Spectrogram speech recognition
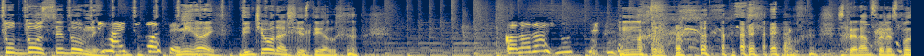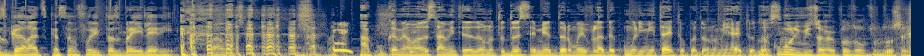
Tudose, domne! Mihai Tudose. Mihai. Din ce oraș este el? Coloraj, nu? Speram să răspunzi Galați ca să-mi furi toți brăilenii. Mamă, ce- Acum că mi-am adus aminte de domnul Tudose, mi-e dor, măi, Vladă, cum îl imitai tu pe domnul Mihai Tudose. Cum îl imitai pe domnul Tudose?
